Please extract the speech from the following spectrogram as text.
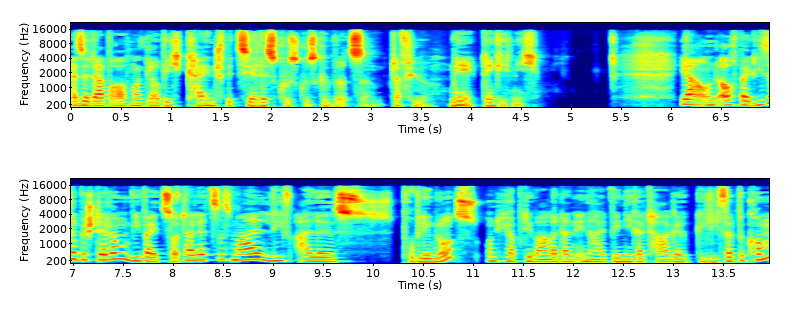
Also da braucht man, glaube ich, kein spezielles Couscous-Gewürz dafür. Nee, denke ich nicht. Ja, und auch bei dieser Bestellung, wie bei Zotter letztes Mal, lief alles problemlos und ich habe die Ware dann innerhalb weniger Tage geliefert bekommen.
